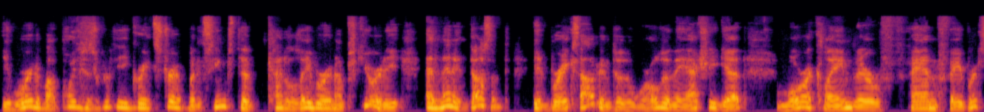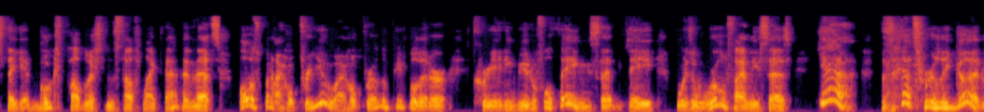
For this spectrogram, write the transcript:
you're worried about. Boy, this is really a great strip, but it seems to kind of labor in obscurity, and then it doesn't. It breaks out into the world, and they actually get more acclaim. They're fan favorites. They get books published and stuff like that. And that's always what I hope for you. I hope for other people that are creating beautiful things that they, where the world finally says, yeah, that's really good.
